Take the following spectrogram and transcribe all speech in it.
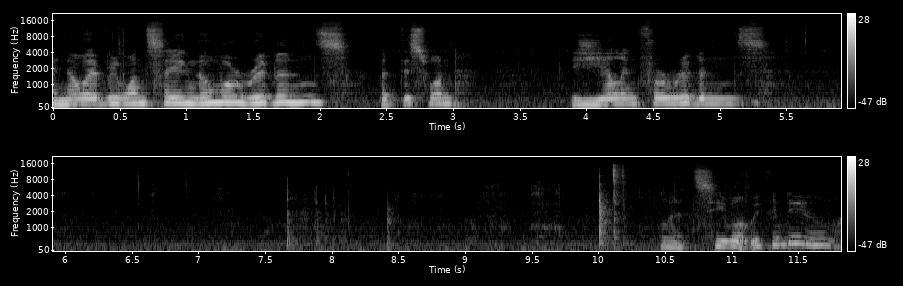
I know everyone's saying no more ribbons, but this one is yelling for ribbons. Let's see what we can do.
